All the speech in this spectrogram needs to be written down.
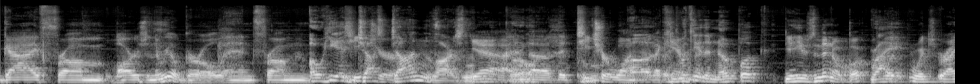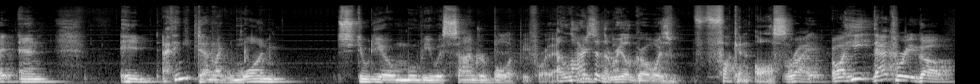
guy from Lars and the Real Girl and from Oh, he has Teacher. just done Lars and the Yeah, Real and Girl. uh, the teacher one Uh, that I can't was he the Notebook? Yeah, he was in the Notebook, Right. wh- Which right, and he, I think he'd done like one studio movie with Sandra Bullock before that. Lars and the Real Girl was fucking awesome. Right. Well, he that's where you go.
